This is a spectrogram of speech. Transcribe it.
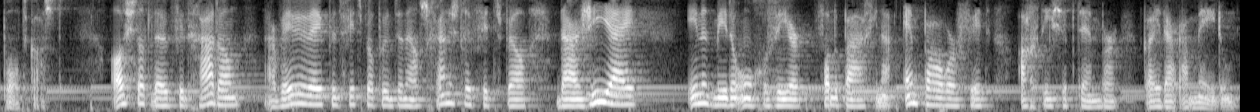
podcast. Als je dat leuk vindt, ga dan naar www.fitspel.nl fitspel. Daar zie jij in het midden ongeveer van de pagina Empower Fit 18 september kan je daaraan meedoen.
